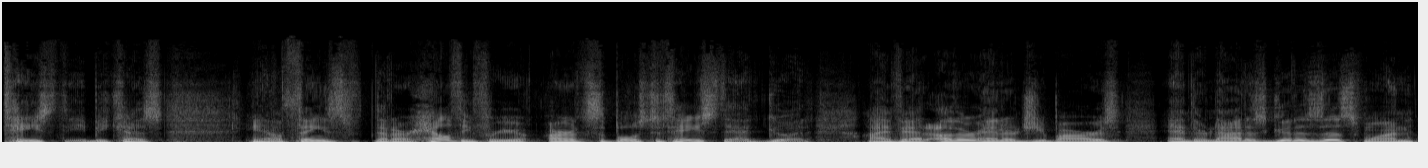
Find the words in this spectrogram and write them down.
tasty because you know things that are healthy for you aren't supposed to taste that good. I've had other energy bars and they're not as good as this one.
